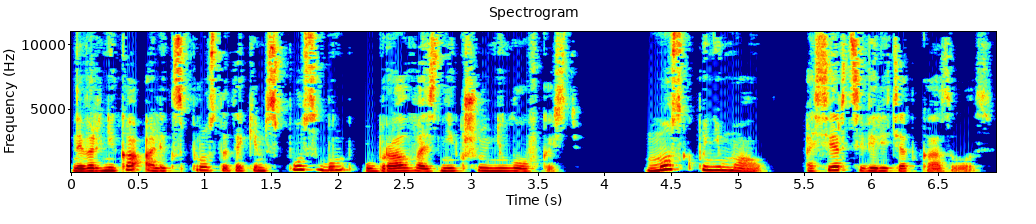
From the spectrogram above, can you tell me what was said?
Наверняка Алекс просто таким способом убрал возникшую неловкость. Мозг понимал, а сердце верить отказывалось,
